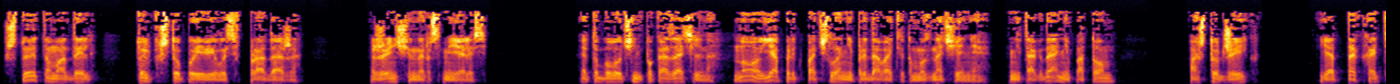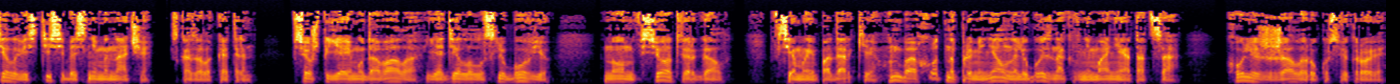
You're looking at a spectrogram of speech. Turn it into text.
что эта модель только что появилась в продаже. Женщины рассмеялись. Это было очень показательно, но я предпочла не придавать этому значения. Ни тогда, ни потом. «А что Джейк?» «Я так хотела вести себя с ним иначе», — сказала Кэтрин. «Все, что я ему давала, я делала с любовью, но он все отвергал. Все мои подарки он бы охотно променял на любой знак внимания от отца. Холли сжала руку свекрови.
